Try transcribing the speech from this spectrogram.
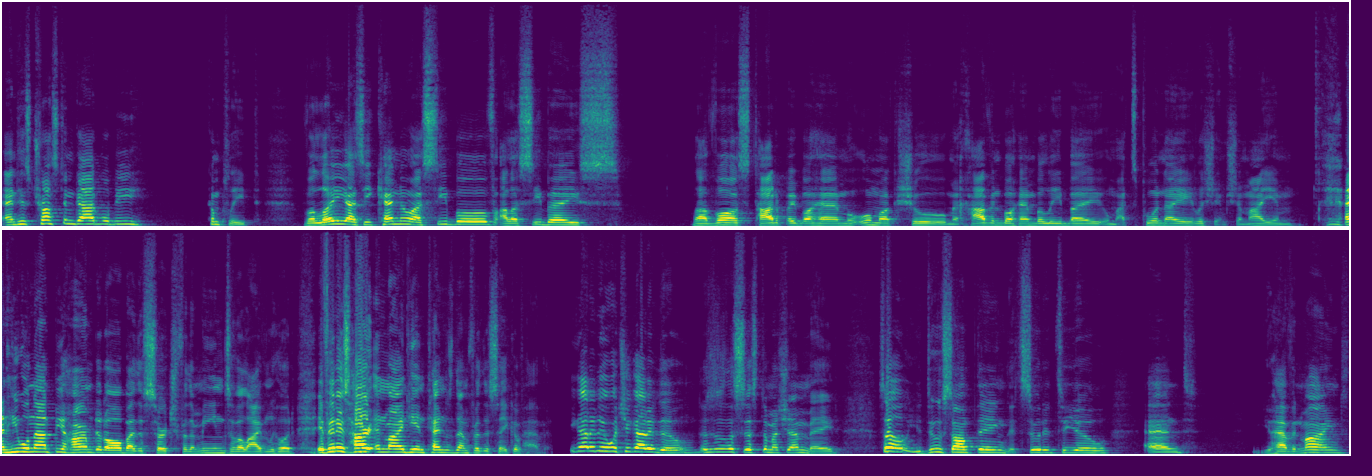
And his trust in God will be complete. And he will not be harmed at all by the search for the means of a livelihood, if in his heart and mind he intends them for the sake of heaven. You got to do what you got to do. This is the system Hashem made. So you do something that's suited to you, and you have in mind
